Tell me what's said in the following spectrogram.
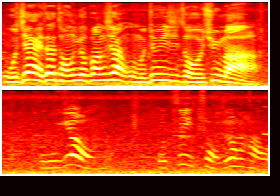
我家也在同一个方向，我们就一起走回去嘛。不用，我自己走就好了。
